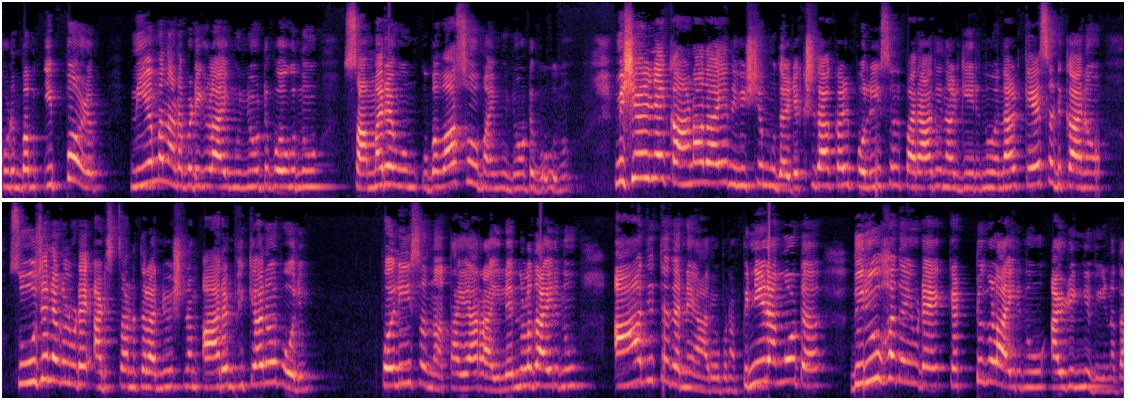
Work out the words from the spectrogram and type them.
കുടുംബം ഇപ്പോഴും നിയമ നടപടികളായി മുന്നോട്ടു പോകുന്നു സമരവും ഉപവാസവുമായി മുന്നോട്ടു പോകുന്നു. മിഷേലിനെ കാണാതായ നിമിഷം മുതൽ രക്ഷിതാക്കൾ പോലീസിൽ പരാതി നൽകിയിരുന്നു. എന്നാൽ കേസെടുക്കാനോ സൂചനകളുടെ അടിസ്ഥാനത്തിൽ അന്വേഷണം ആരംഭിക്കാനോ പോലും പോലീസ് എന്ന് തയ്യാറായില്ല എന്നുള്ളതായിരുന്നു ആദ്യത്തെ തന്നെ ആരോപണം. പിന്നീട് അങ്ങോട്ട് ദുരൂഹതയുടെ കെട്ടുകളായിരുന്നു അഴിഞ്ഞു വീണത്.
